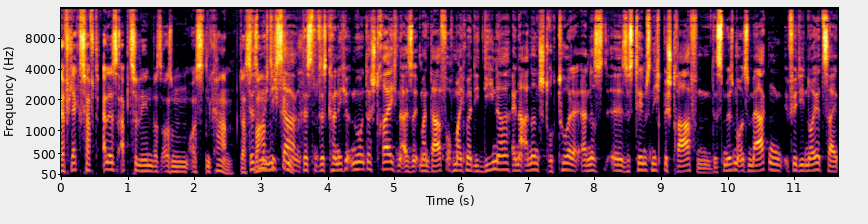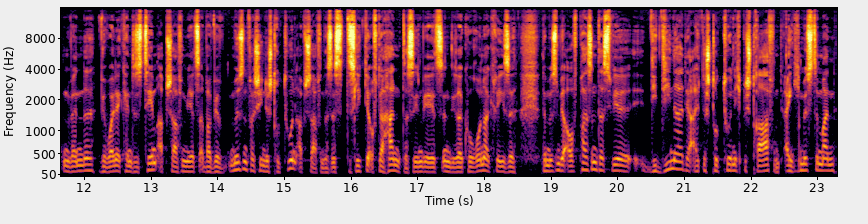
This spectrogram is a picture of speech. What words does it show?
reflexhaft alles abzulehnen, was aus dem Osten kam. Das, Das war möchte ich sagen. Das, das kann ich nur unterstreichen. Also man darf auch manchmal die Diener einer anderen Struktur, eines äh, Systems nicht bestrafen. Das müssen wir uns merken für die neue Zeitenwende. Wir wollen ja kein System abschaffen jetzt, aber wir müssen verschiedene Strukturen abschaffen. Das ist, das liegt ja auf der Hand. Das sehen wir jetzt in dieser Corona-Krise. Da müssen wir aufpassen, dass wir die Diener der alten Struktur nicht bestrafen. Eigentlich müsste man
